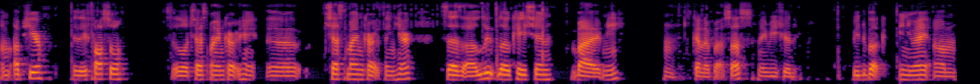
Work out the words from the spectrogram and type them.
Um, up here is a fossil. It's a little chest minecart, uh, chest minecart thing here. It says uh, loot location by me. Hmm, kind of uh, sus. Maybe you should read the book. Anyway, um,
